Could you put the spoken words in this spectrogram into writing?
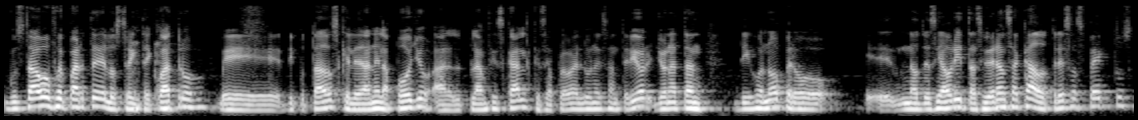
Gustavo fue parte de los 34 eh, diputados que le dan el apoyo al plan fiscal que se aprueba el lunes anterior. Jonathan dijo no, pero eh, nos decía ahorita, si hubieran sacado tres aspectos,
